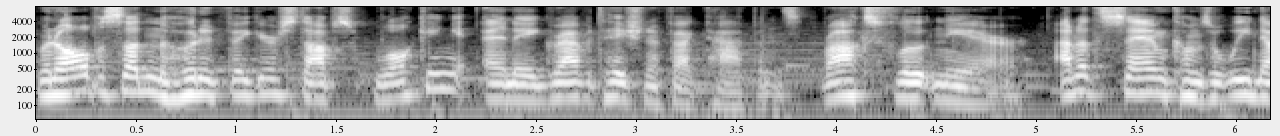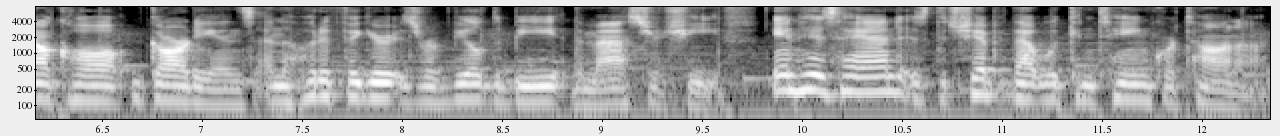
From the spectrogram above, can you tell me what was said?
When all of a sudden the hooded figure stops walking and a gravitation effect happens. Rocks float in the air. Out of the sand comes what we now call Guardians, and the hooded figure is revealed to be the Master Chief. In his hand is the chip that would contain Cortana.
